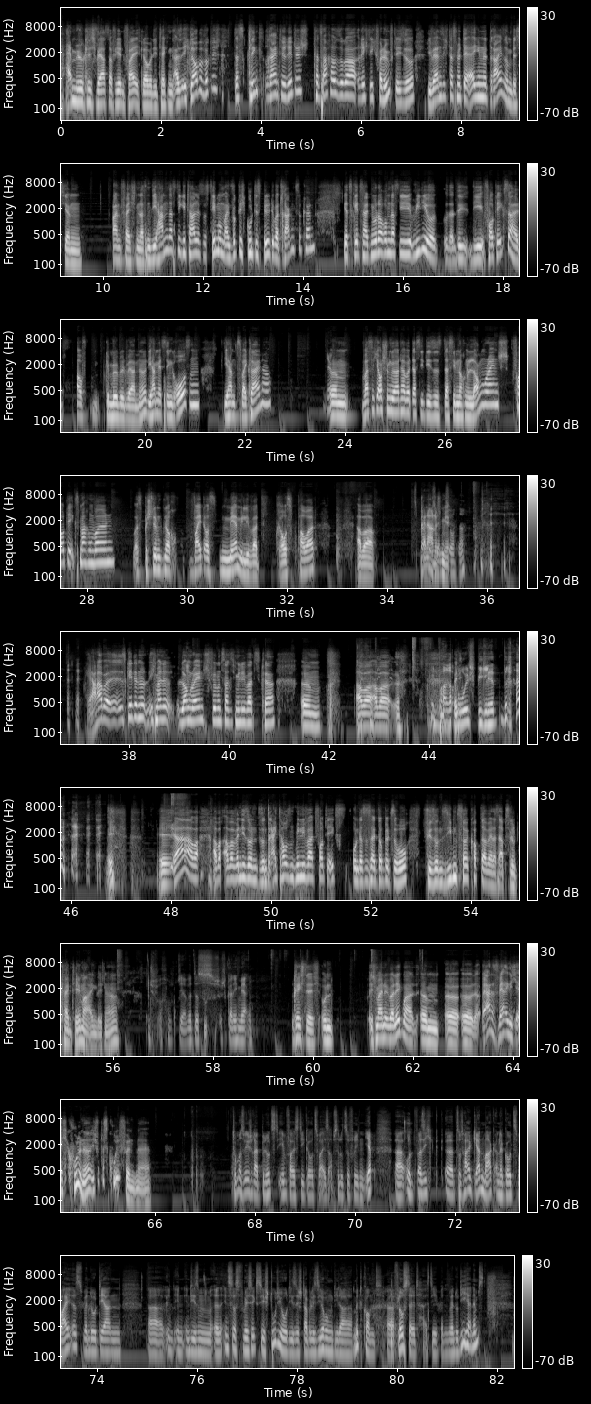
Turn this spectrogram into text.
ja, möglich wäre es auf jeden Fall. Ich glaube, die Technik. Also ich glaube wirklich, das klingt rein theoretisch Tatsache sogar richtig vernünftig. So. Die werden sich das mit der R-Unit 3 so ein bisschen anfechten lassen. Die haben das digitale System, um ein wirklich gutes Bild übertragen zu können. Jetzt geht es halt nur darum, dass die Video, die, die VTX halt aufgemöbelt werden. Ne? Die haben jetzt den großen, die haben zwei kleine. Ja. Ähm, was ich auch schon gehört habe, dass sie dieses, dass sie noch ein Long Range VTX machen wollen, was bestimmt noch weitaus mehr Milliwatt rauspowert. Aber keine Ahnung, ist mir. So, ne? ja, aber es geht ja nur, ich meine, Long Range 25 Milliwatt ist klar. Ähm, aber, aber. Parabolspiegel hinten dran. Ja, aber, aber, aber wenn die so ein, so ein 3000 Milliwatt VTX und das ist halt doppelt so hoch, für so einen 7 Zoll Copter wäre das absolut kein Thema eigentlich, ne? Der wird das gar nicht merken. Richtig. Und ich meine, überleg mal, ähm, äh, äh, ja, das wäre eigentlich echt cool, ne? Ich würde das cool finden, ne? Thomas W. schreibt, benutzt ebenfalls die Go 2, ist absolut zufrieden. Yep. Äh, und was ich äh, total gern mag an der Go 2 ist, wenn du deren in, in, in, diesem äh, Insta360 Studio, diese Stabilisierung, die da mitkommt, äh, Flow State heißt die, wenn, wenn du die hernimmst,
